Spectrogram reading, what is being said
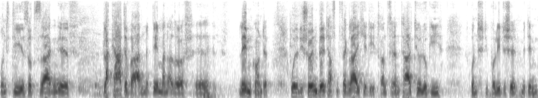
und die sozusagen äh, Plakate waren, mit denen man also äh, leben konnte. Oder die schönen bildhaften Vergleiche, die Transzendentaltheologie und die politische mit, dem,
